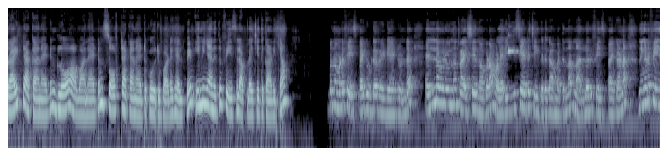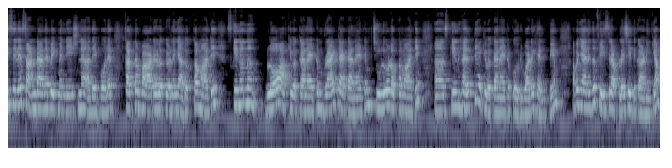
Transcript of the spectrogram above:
ബ്രൈറ്റ് ആക്കാനായിട്ടും ഗ്ലോ ആവാനായിട്ടും സോഫ്റ്റ് ആക്കാനായിട്ടൊക്കെ ഒരുപാട് ഹെൽപ്പ് ചെയ്യും. ഇനി ഞാനിത് ഫേസിൽ അപ്ലൈ ചെയ്ത് കാണിക്കാം. അപ്പോൾ നമ്മുടെ ഫേസ് പാക്ക് ഇവിടെ റെഡി ആയിട്ടുണ്ട്. എല്ലാവരും ഒന്ന് ട്രൈ ചെയ്ത് നോക്കണം. വളരെ ഈസി ആയിട്ട് ചെയ്തെടുക്കാൻ പറ്റുന്ന നല്ലൊരു ഫേസ് പാക്കാണ് നിങ്ങളുടെ ഫേസിലെ സണ്ടാന പിഗ്മെന്റേഷന് അതേപോലെ കറുത്ത പാടുകളൊക്കെ ഉണ്ടെങ്കിൽ അതൊക്കെ മാറ്റി സ്കിൻ ഒന്ന് ഗ്ലോ ആക്കി വെക്കാനായിട്ടും ബ്രൈറ്റ് ആക്കാനായിട്ടും ചുളികളൊക്കെ മാറ്റി സ്കിൻ ഹെൽത്തി ആക്കി വെക്കാനായിട്ടൊക്കെ ഒരുപാട് ഹെൽപ്പ് ചെയ്യും. അപ്പോൾ ഞാനിത് ഫേസിൽ അപ്ലൈ ചെയ്ത് കാണിക്കാം.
